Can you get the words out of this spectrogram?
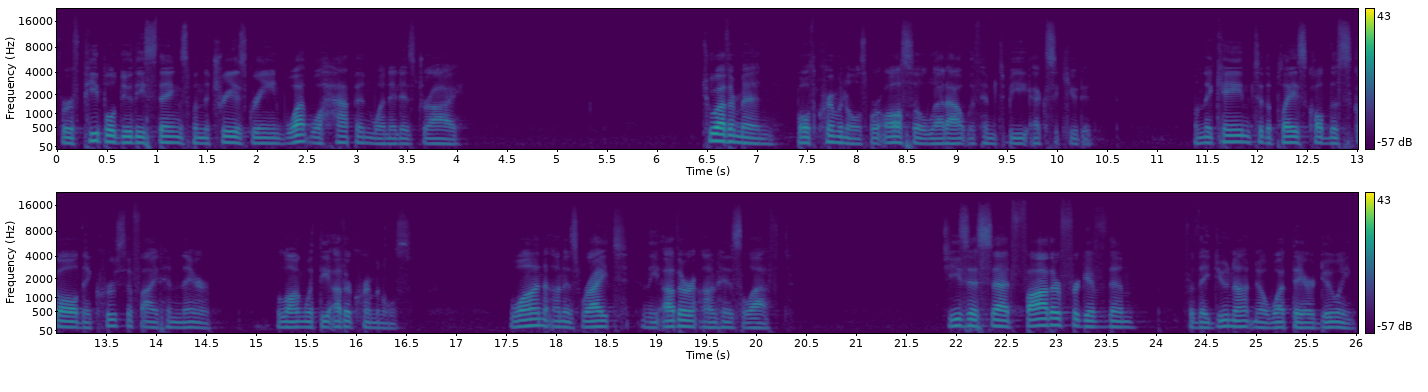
For if people do these things when the tree is green, what will happen when it is dry? Two other men, both criminals, were also led out with him to be executed. When they came to the place called the skull, they crucified him there, along with the other criminals one on his right and the other on his left. Jesus said, Father, forgive them, for they do not know what they are doing.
